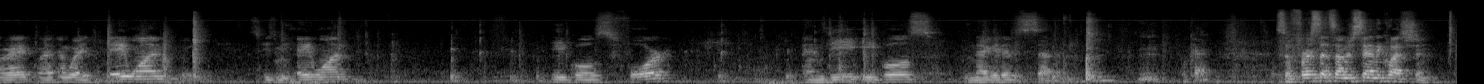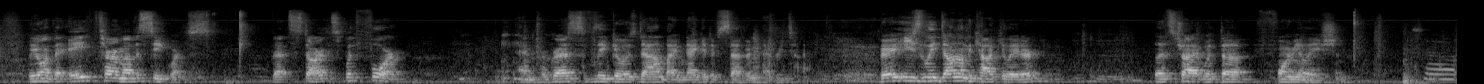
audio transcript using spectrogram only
All right, wait, and wait, A1, excuse me, A1 equals 4, and D equals negative 7. Okay? So first, let's understand the question. We want the eighth term of a sequence that starts with 4 and progressively goes down by negative 7 every time. Very easily done on the calculator. Let's try it with the formulation. So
